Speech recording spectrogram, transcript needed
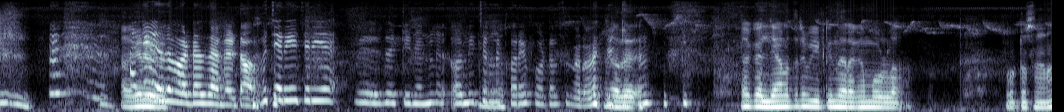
അങ്ങനെയുള്ള ഫോട്ടോസ് ആണ് കേട്ടോ അപ്പൊ ചെറിയ ചെറിയ ഇതൊക്കെ ഞങ്ങൾ ഒന്നിച്ചുള്ള കുറെ ഫോട്ടോസ് കുറവാണ്. കല്യാണത്തിന് വീട്ടിൽ നിന്ന് ഇറങ്ങുമ്പോൾ ഉള്ള ഫോട്ടോസാണ്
